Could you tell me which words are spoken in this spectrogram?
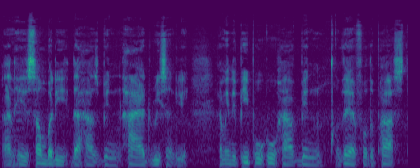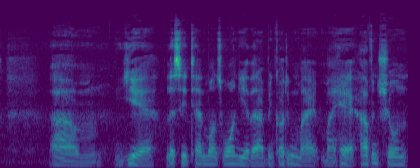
And he's somebody that has been hired recently. I mean, the people who have been there for the past um, year, let's say 10 months, one year that I've been cutting my, my hair, haven't shown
